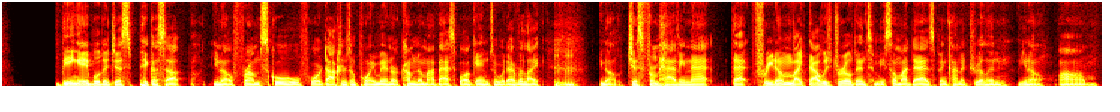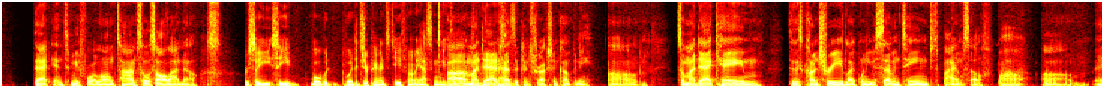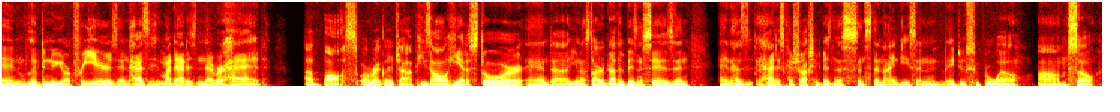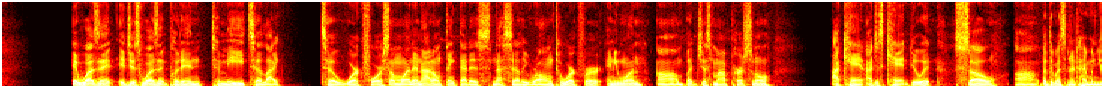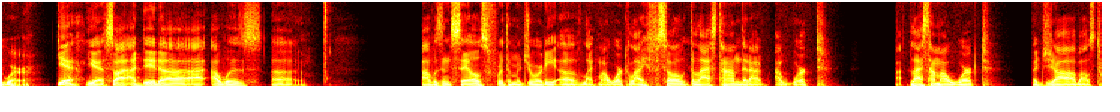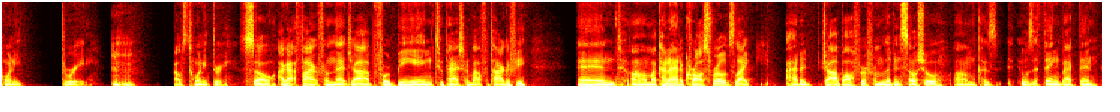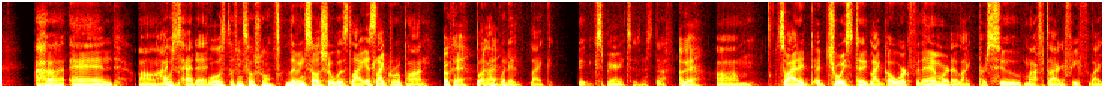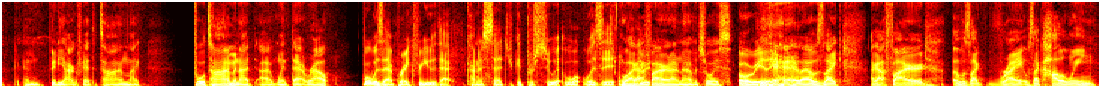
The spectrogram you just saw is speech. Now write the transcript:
being able to just pick us up, you know, from school for a doctor's appointment or come to my basketball games or whatever, like, Mhm. you know, just from having that that freedom, like that was drilled into me. So my dad's been kind of drilling, you know, um, that into me for a long time. So it's all I know. So you so you what would what did your parents do? If me asking you? Uh, my dad has a construction company. Um, so my dad came to this country like when he was 17, just by himself. wow. Um, and lived in New York for years. And has my dad has never had a boss or regular job. He's all he had a store and uh, you know started other businesses and and has had his construction business since the '90s, and they do super well. Um, so it wasn't it just wasn't put into me to like to work for someone and i don't think that is necessarily wrong to work for anyone um, but just my personal i can't i just can't do it so um, But there must have been a time when you were. yeah, yeah. So I, I did. Uh, I, I was. Uh, I was in sales for the majority of like my work life. So the last time that I I worked last time I worked a job, I was 23. hmm I was 23. So I got fired from that job for being too passionate about photography. And um, I kind of had a crossroads. Like I had a job offer from Living Social because it was a thing back then. Uh, and uh, I was- just had a What was Living Social? Living Social was like, it's like Groupon, Okay. but okay. like with it, like experiences and stuff. okay. Um, so I had a, a choice to like go work for them or to like pursue my photography, for, like and videography at the time, like full time, and I I went that route. What was that break for you that kind of said you could pursue it? What was it? Well, I got fired. I didn't have a choice. Oh, really? Yeah, like, I was like, I got fired. It was like right. It was like Halloween,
